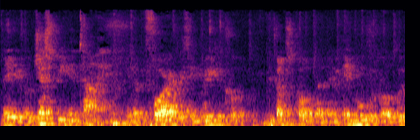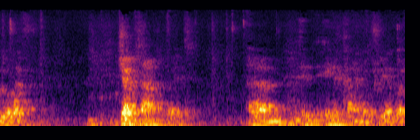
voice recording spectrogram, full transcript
maybe it will just be in time, you know, before everything really co- becomes cold and immovable, we will have jumped out of it um, in, in a kind of, yeah, what,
